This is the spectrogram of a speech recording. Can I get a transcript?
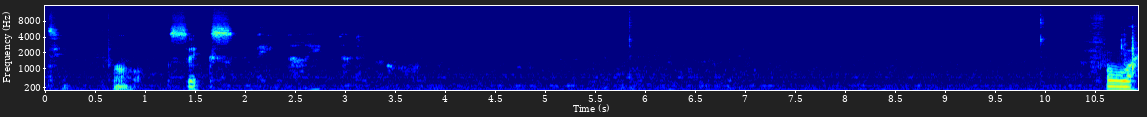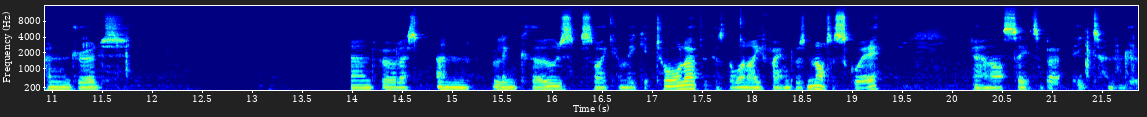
two, four, six, eight, nine, four hundred and well, let's unlink those so I can make it taller because the one I found was not a square. And I'll say it's about 800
